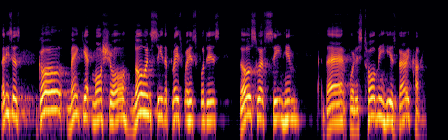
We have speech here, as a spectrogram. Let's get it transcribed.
Then he says, Go make yet more sure, know and see the place where his foot is, those who have seen him, there, for it is told me he is very cunning.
